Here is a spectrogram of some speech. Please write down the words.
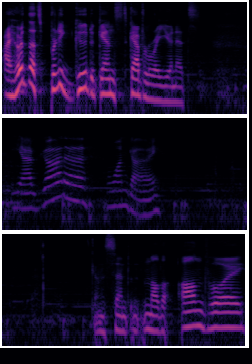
I heard that's pretty good against cavalry units. Yeah, I've got uh, one guy. Can send another envoy.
